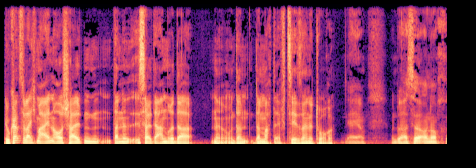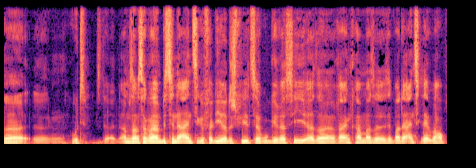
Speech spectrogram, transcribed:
du kannst vielleicht mal einen ausschalten, dann ist halt der andere da. Ne, und dann, dann macht der FC seine Tore. Ja, ja. Und du hast ja auch noch, äh, gut, am Samstag war er ein bisschen der einzige Verlierer des Spiels, der Rugerassi, also reinkam. Also er war der Einzige, der überhaupt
